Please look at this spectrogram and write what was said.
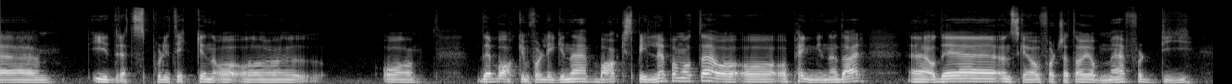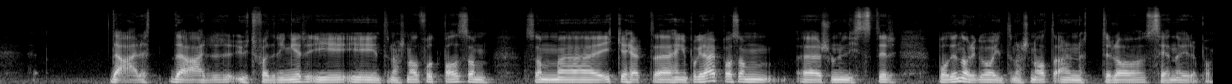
eh, idrettspolitikken og, og, og, det bakenforliggende bak spillet, på en måte, og, og pengene der. og det ønsker jeg å fortsette å jobbe med fordi det er, det er utfordringer i, i, internasjonal fotball som, som uh, ikke helt uh, henger på greip, og som uh, journalister både i Norge og internasjonalt er nødt til å se nøyere på.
